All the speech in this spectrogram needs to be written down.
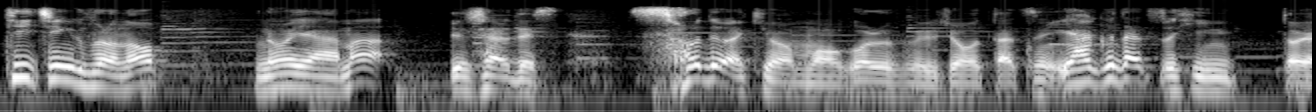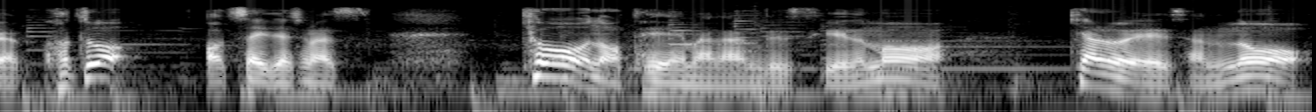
ティーチングプロの野山義晴です。それでは今日もゴルフ上達に役立つヒントやコツをお伝えいたします。今日のテーマなんですけれどもキャロウェイさんの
